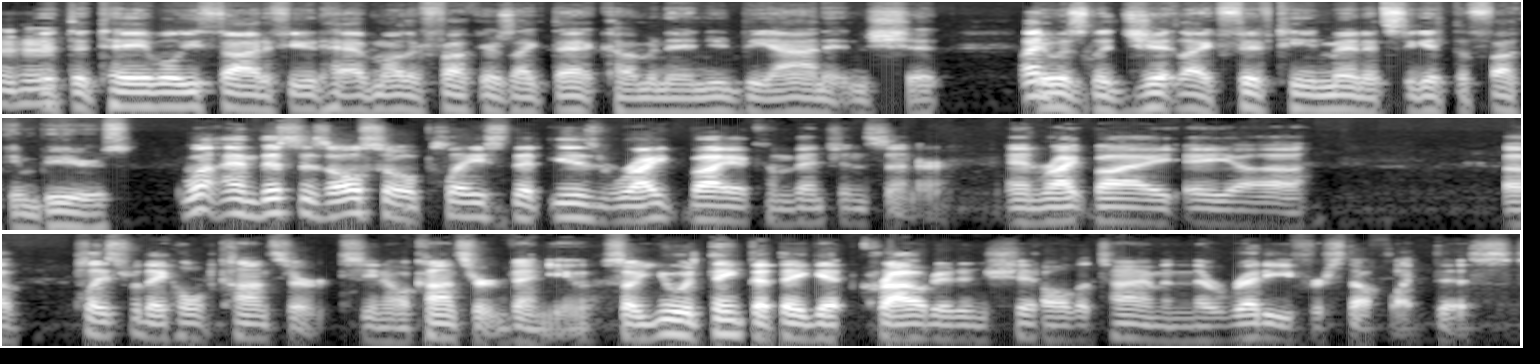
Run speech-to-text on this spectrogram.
hmm at the table, you thought if you'd have motherfuckers like that coming in, you'd be on it and shit. it was legit like 15 minutes to get the fucking beers. Well, and this is also a place that is right by a convention center and right by a uh, a place where they hold concerts. You know, a concert venue. So you would think that they get crowded and shit all the time, and they're ready for stuff like this.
